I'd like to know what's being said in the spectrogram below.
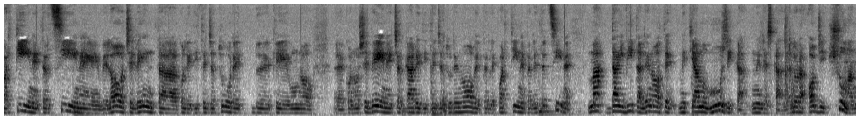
quartine, terzine, veloce, lenta, con le diteggiature eh, che uno eh, conosce bene, cercare diteggiature nuove per le quartine, per le terzine, ma dai vita alle note, mettiamo musica nelle scale. Allora oggi Schumann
